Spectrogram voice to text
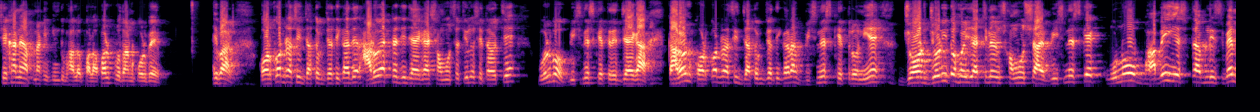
সেখানে আপনাকে কিন্তু ভালো ফলাফল প্রদান করবে। এবার কর্কট রাশির জাতক জাতিকাদের আরও একটা যে জায়গায় সমস্যা ছিল সেটা হচ্ছে বলব বিজনেস ক্ষেত্রের জায়গা। কারণ কর্কট রাশির জাতক জাতিকারা বিজনেস ক্ষেত্র নিয়ে জর্জরিত হয়ে যাচ্ছিলেন সমস্যায়। বিজনেসকে কোনোভাবেই এস্টাবলিশমেন্ট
